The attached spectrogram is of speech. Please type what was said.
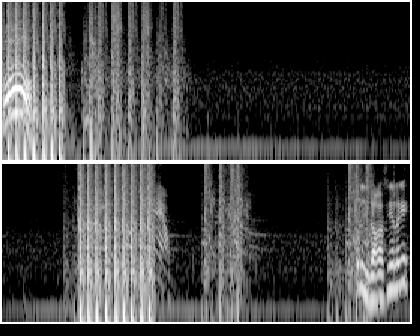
Now. Aduh, di belakang sini lagi.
